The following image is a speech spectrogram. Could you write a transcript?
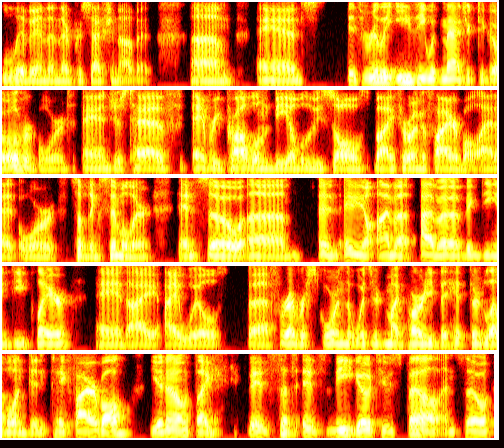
live in and their perception of it um and it's really easy with magic to go overboard and just have every problem be able to be solved by throwing a fireball at it or something similar. And so, um, and and you know, I'm a I'm a big D and D player, and I I will uh, forever scorn the wizard in my party that hit third level and didn't take fireball. You know, like it's such it's the go to spell, and so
